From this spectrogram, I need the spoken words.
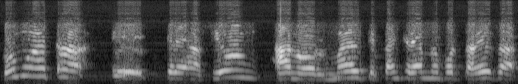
¿Cómo esta eh, creación anormal que están creando en Fortaleza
